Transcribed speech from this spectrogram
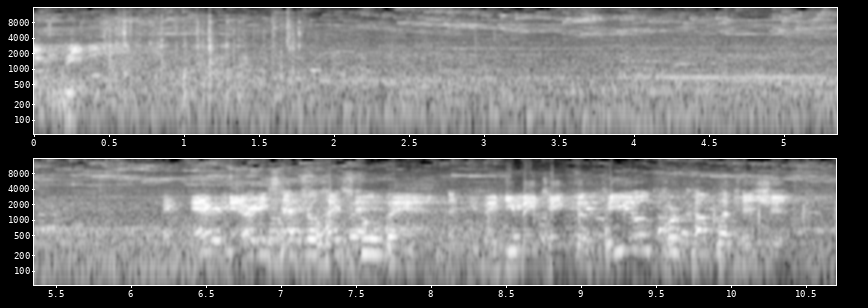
Band ready? McNairy Central High School Band, you may take the field for competition.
